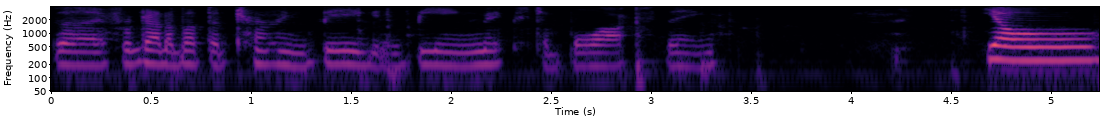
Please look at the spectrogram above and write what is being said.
So I forgot about the turning big and being mixed to blocks thing. Yo.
